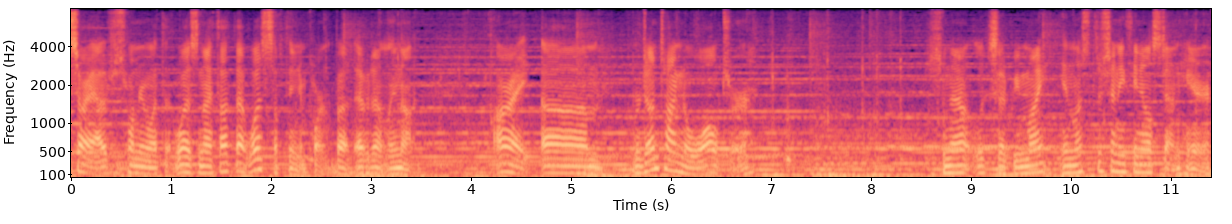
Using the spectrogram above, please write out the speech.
Sorry, I was just wondering what that was, and I thought that was something important, but evidently not. Alright, um... We're done talking to Walter. So now it looks like we might... Unless there's anything else down here.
